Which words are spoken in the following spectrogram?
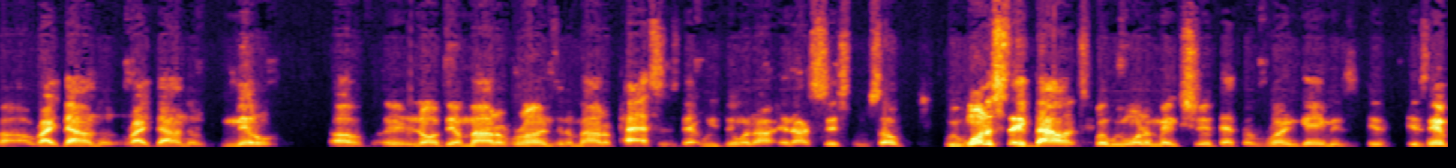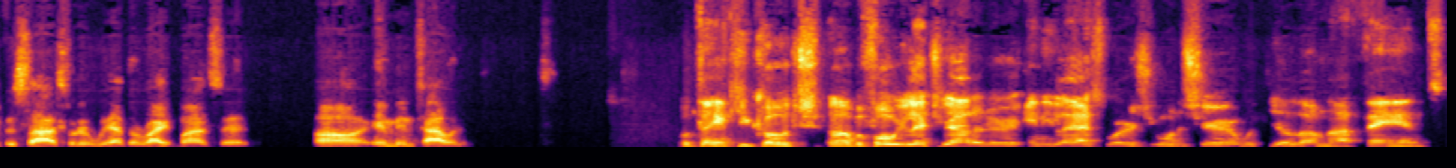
uh, right down the right down the middle of you know the amount of runs and amount of passes that we do in our in our system. So we want to stay balanced, but we want to make sure that the run game is is, is emphasized so that we have the right mindset uh, and mentality. Well, thank you, Coach. Uh, before we let you out of there, any last words you want to share with your alumni fans,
